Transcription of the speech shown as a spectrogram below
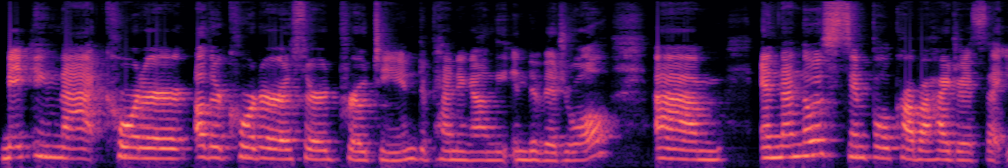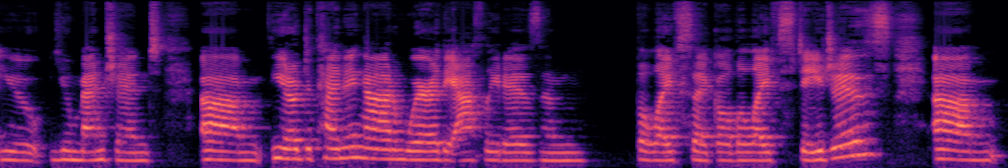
making that quarter, other quarter or third protein, depending on the individual. Um, and then those simple carbohydrates that you you mentioned, um, you know, depending on where the athlete is and the life cycle, the life stages, um,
